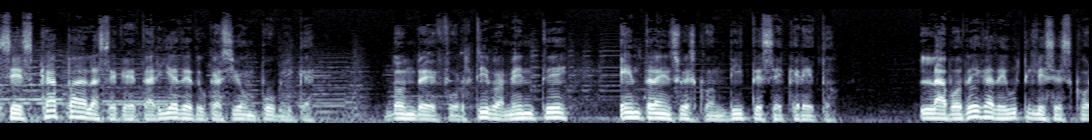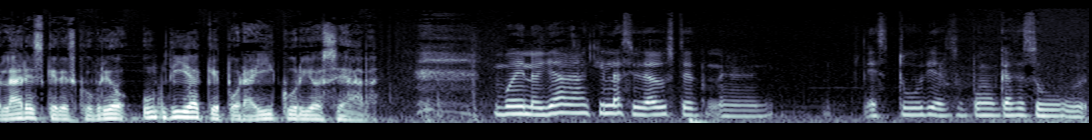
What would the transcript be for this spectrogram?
se escapa a la Secretaría de Educación Pública, donde furtivamente entra en su escondite secreto, la bodega de útiles escolares que descubrió un día que por ahí curioseaba. Bueno, ya aquí en la ciudad usted eh, estudia, supongo que hace sus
